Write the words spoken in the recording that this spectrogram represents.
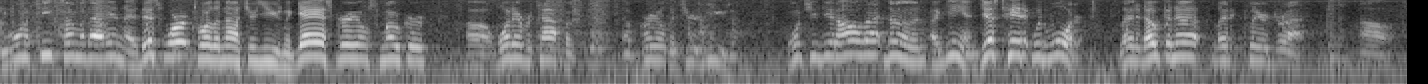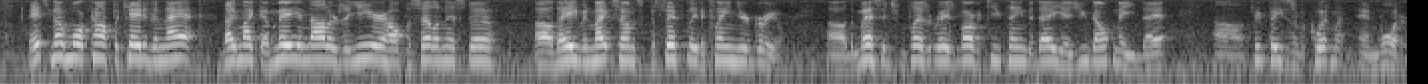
You want to keep some of that in there. This works whether or not you're using a gas grill, smoker, uh, whatever type of, of grill that you're using. Once you get all that done, again, just hit it with water. Let it open up, let it clear dry. Uh, it's no more complicated than that. They make a million dollars a year off of selling this stuff. Uh, they even make some specifically to clean your grill. Uh, the message from Pleasant Ridge Barbecue Team today is you don't need that. Uh, two pieces of equipment and water.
